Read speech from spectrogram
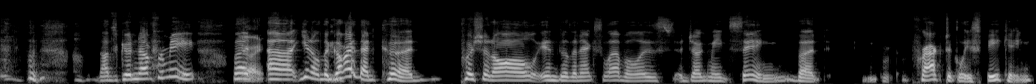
That's good enough for me. But right. uh, you know, the guy that could push it all into the next level is Jagmeet Singh. But practically speaking,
